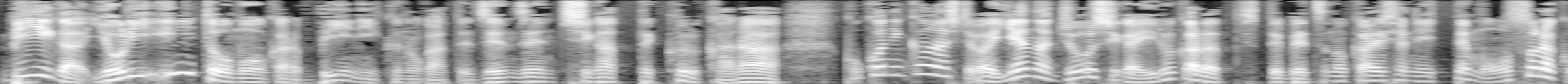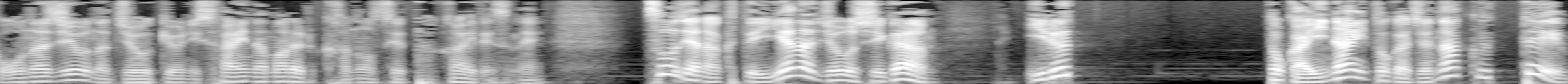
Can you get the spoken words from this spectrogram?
B がよりいいと思うから B に行くのかって全然違ってくるから、ここに関しては嫌な上司がいるからって言って別の会社に行ってもおそらく同じような状況に苛まれる可能性高いですね。そうじゃなくて嫌な上司がいるとかいないとかじゃなくて、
